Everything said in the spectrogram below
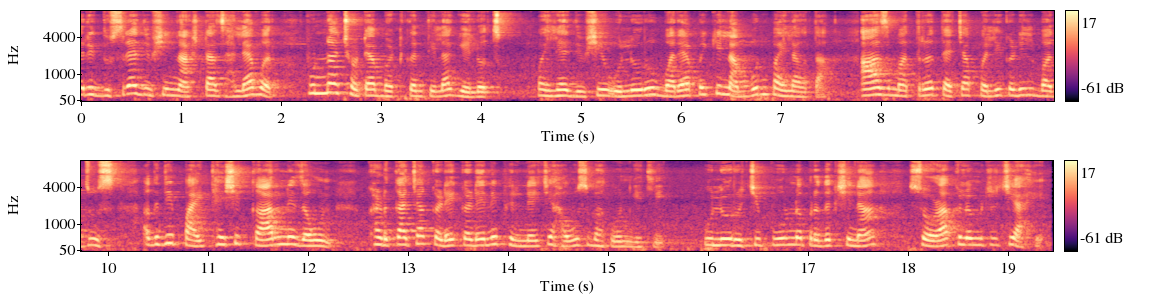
तरी दुसऱ्या दिवशी नाश्ता झाल्यावर पुन्हा छोट्या भटकंतीला गेलोच. पहिल्या दिवशी उलुरू बऱ्यापैकी लांबून पाहिला होता. आज मात्र त्याच्या पलीकडील बाजूस अगदी पायथ्याशी कारने जाऊन खडकाच्या कडेकडेने फिरण्याची हौस भागवून घेतली. उलुरूची पूर्ण प्रदक्षिणा सोळा किलोमीटरची आहे.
